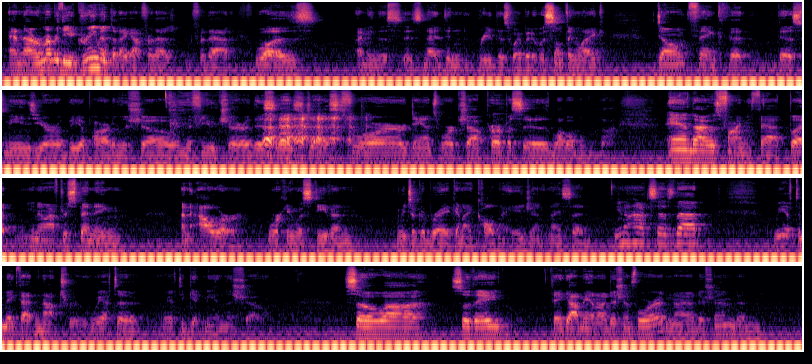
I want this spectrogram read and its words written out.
and I remember the agreement that I got for that for that was, I mean, this it's it didn't read this way, but it was something like, "Don't think that this means you'll be a part of the show in the future. This is just for dance workshop purposes." Blah blah blah blah blah. And I was fine with that, but you know, after spending an hour working with Steven, we took a break, and I called my agent and I said, "You know how it says that? We have to make that not true. We have to we have to get me in the show." So uh, so they they got me an audition for it, and I auditioned, and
